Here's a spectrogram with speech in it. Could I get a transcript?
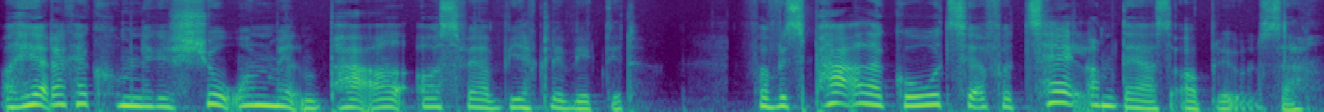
Og her der kan kommunikationen mellem parret også være virkelig vigtigt. For hvis parret er gode til at fortælle om deres oplevelser,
